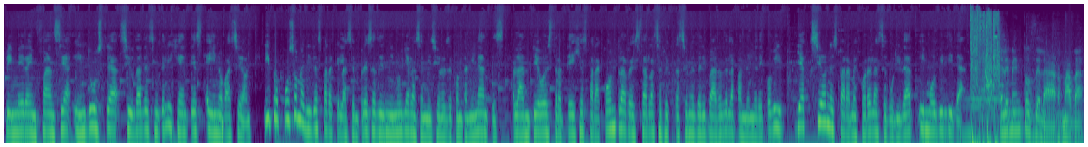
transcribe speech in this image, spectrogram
primera infancia, industria, ciudades inteligentes e innovación y propuso medidas para que las empresas disminuyan las emisiones de contaminantes. Planteó estrategias para contrarrestar las afectaciones derivadas de la pandemia de COVID y acciones para mejorar la seguridad y movilidad. Elementos de la Armada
